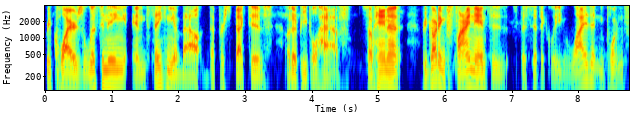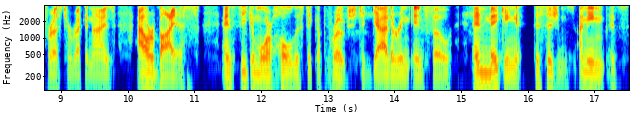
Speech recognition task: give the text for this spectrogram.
requires listening and thinking about the perspectives other people have. So, Hannah, regarding finances specifically, why is it important for us to recognize our bias and seek a more holistic approach to gathering info and making decisions? I mean, it's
